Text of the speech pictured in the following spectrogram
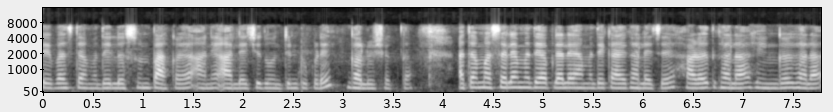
तेव्हाच त्यामध्ये लसूण पाकळ्या आणि आल्याचे दोन तीन तुकडे घालू शकता. आता मसाल्यामध्ये आपल्याला यामध्ये काय घालायचं आहे हळद घाला हिंग घाला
